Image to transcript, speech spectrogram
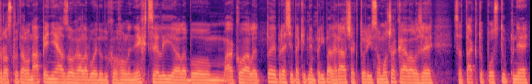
rozkotalo na peniazoch, alebo jednoducho ho len nechceli, alebo ako, ale to je presne taký ten prípad hráča, ktorý som očakával, že sa takto postupne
